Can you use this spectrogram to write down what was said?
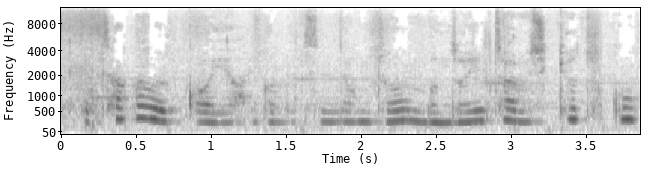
되게 차가울 거예요. 이걸로 진정 좀 먼저 1차로 식혀주고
